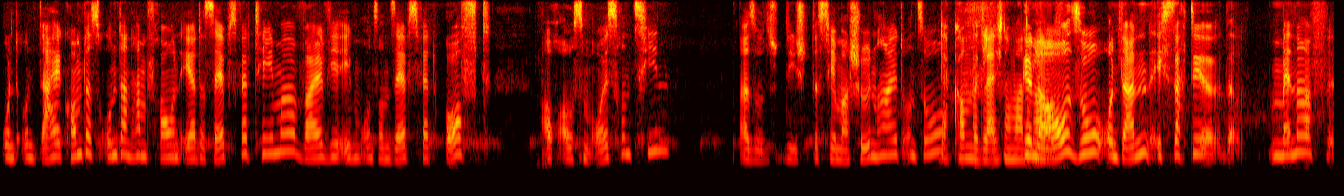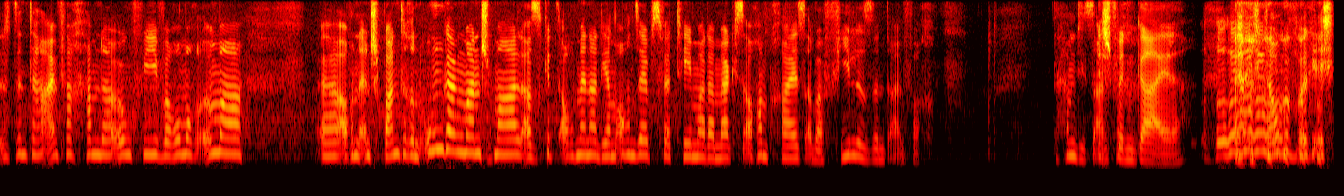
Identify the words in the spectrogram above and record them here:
Und, und daher kommt das. Und dann haben Frauen eher das Selbstwertthema, weil wir eben unseren Selbstwert oft auch aus dem Äußeren ziehen. Also die, das Thema Schönheit und so. Da kommen wir gleich nochmal genau, drauf. Genau, so. Und dann, ich sag dir, Männer sind da einfach, haben da irgendwie, warum auch immer, äh, auch einen entspannteren Umgang manchmal. Also es gibt auch Männer, die haben auch ein Selbstwertthema, da merke ich es auch am Preis, aber viele sind einfach haben die es einfach. Ich bin geil. Ja, ich glaube ich,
